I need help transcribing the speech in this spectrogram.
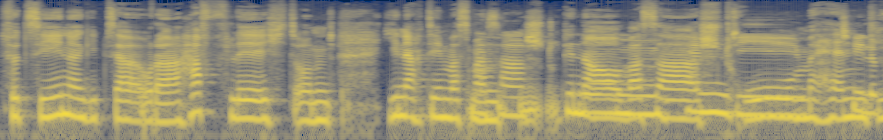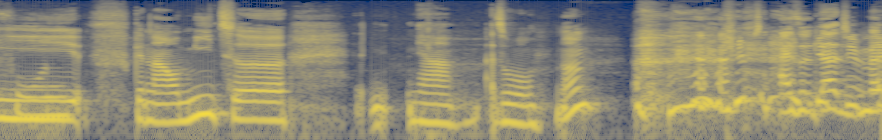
Für Zähne gibt's ja oder Haftpflicht und je nachdem, was man Wasser, Strom, genau Wasser, Handy, Strom, Handy, Telefon. genau Miete, ja, also ne gibt, also gibt da, man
